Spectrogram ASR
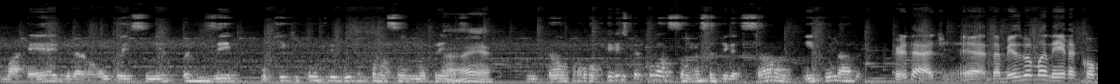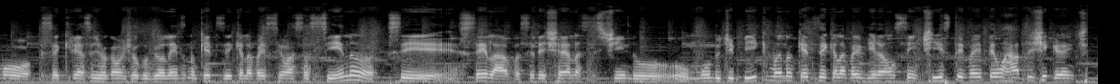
uma regra, um conhecimento para dizer o que, que contribui para a formação de uma criança. Ah, é. Então, qualquer especulação nessa direção é infundada. Verdade. É, da mesma maneira como se a criança jogar um jogo violento não quer dizer que ela vai ser um assassino, se, sei lá, você deixar ela assistindo o mundo de Bigman não quer dizer que ela vai virar um cientista e vai ter um rato gigante.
